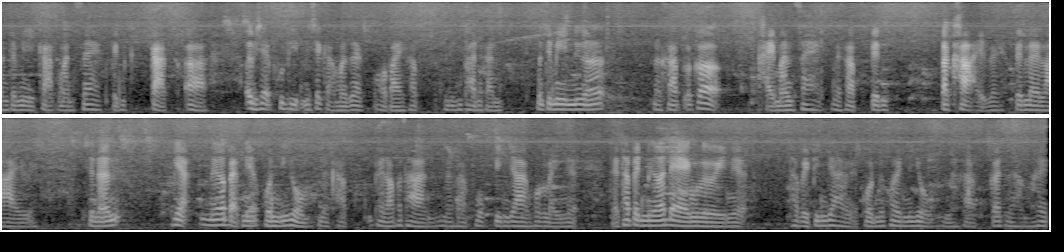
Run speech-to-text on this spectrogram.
มันจะมีกากมันแทรกเป็นกากอ่า อ้ยไม่ใช่พูดผิดไม่ใช่กากมันแทรกขอไปครับลิ้นพันกัน มันจะมีเนื้อนะครับ แล้วก็ไขมันแทรกนะครับ เป็นตะข่ายเลยเป็นลายๆเลยฉะนั้นเนี่ยเนื้อแบบนี้คนนิยมนะครับไปรับประทานนะครับ พวกปิ้งย่างพวกอะไรเนี่ยแต่ถ้าเป็นเนื้อแดงเลยเนี่ยถ้าไปปิ้งย่างเนี่ยคนไม่ค่อยนิยมนะครับ ก็จะทำให้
